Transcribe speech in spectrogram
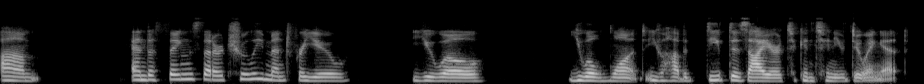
Um, and the things that are truly meant for you, you will you will want, you have a deep desire to continue doing it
